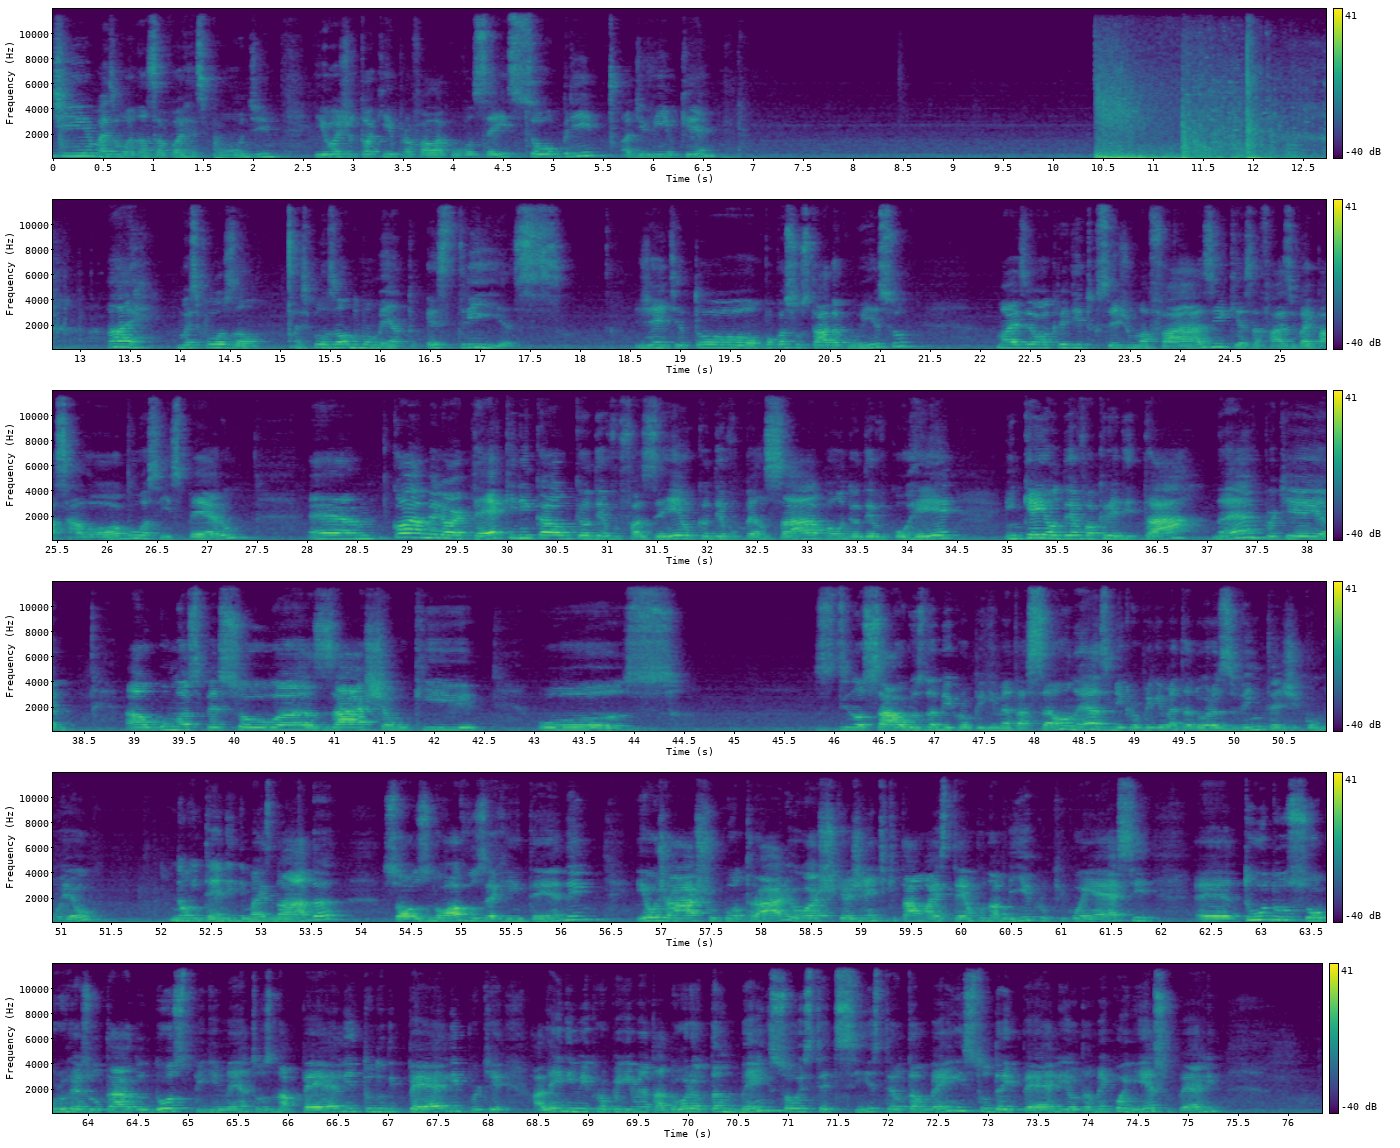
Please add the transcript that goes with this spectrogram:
gente, mais uma Nossa Voz Responde e hoje eu tô aqui para falar com vocês sobre, adivinha o que? Ai, uma explosão, a explosão do momento, estrias. Gente, eu tô um pouco assustada com isso, mas eu acredito que seja uma fase, que essa fase vai passar logo, assim espero. É, qual é a melhor técnica, o que eu devo fazer, o que eu devo pensar, para onde eu devo correr, em quem eu devo acreditar, né? Porque algumas pessoas acham que os, os dinossauros da micropigmentação, né? As micropigmentadoras vintage como eu, não entendem de mais nada, só os novos é que entendem. Eu já acho o contrário, eu acho que a gente que está há mais tempo na micro, que conhece é, tudo sobre o resultado dos pigmentos na pele, tudo de pele, porque além de micropigmentador, eu também sou esteticista, eu também estudei pele, eu também conheço pele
